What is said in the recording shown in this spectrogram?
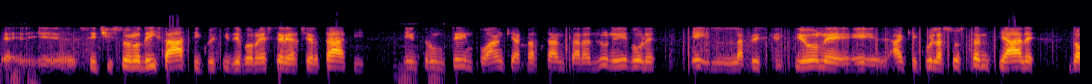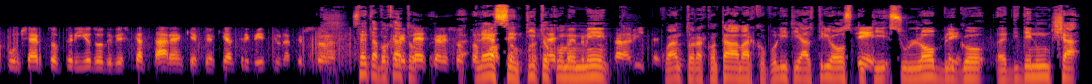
Eh, eh, se ci sono dei fatti, questi devono essere accertati entro un tempo anche abbastanza ragionevole e la prescrizione, anche quella sostanziale, dopo un certo periodo deve scattare anche perché altrimenti una persona Senta, avvocato, lei ha sentito come me quanto raccontava Marco Politi e altri ospiti sì, sull'obbligo sì. Eh, di denuncia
